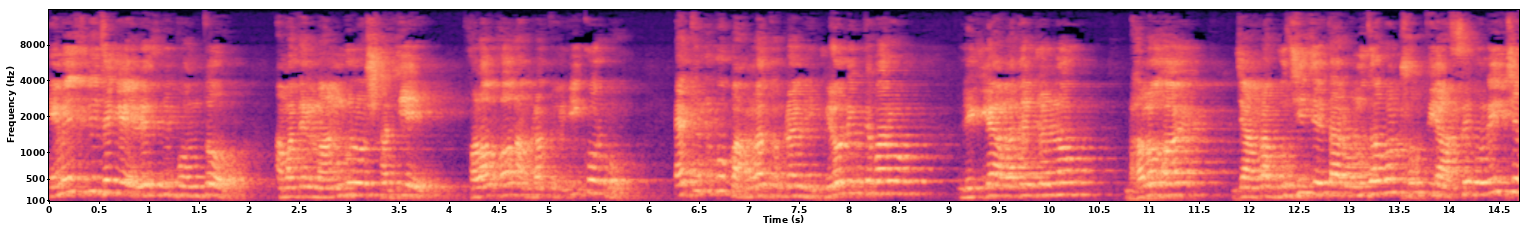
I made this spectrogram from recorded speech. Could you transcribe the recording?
এমএসবি থেকে এলএসবি পর্যন্ত আমাদের মানগুলো সাজিয়ে ফলাফল আমরা তৈরি করব। এতটুকু বাংলা তোমরা লিখলেও লিখতে পারো। লিখলে আমাদের জন্য ভালো হয় যে আমরা বুঝি যে তার অনুধাবন শক্তি আছে বলেই সে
